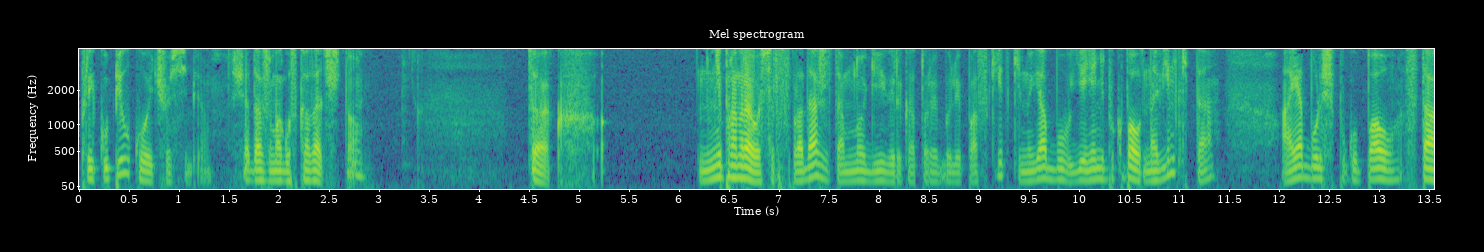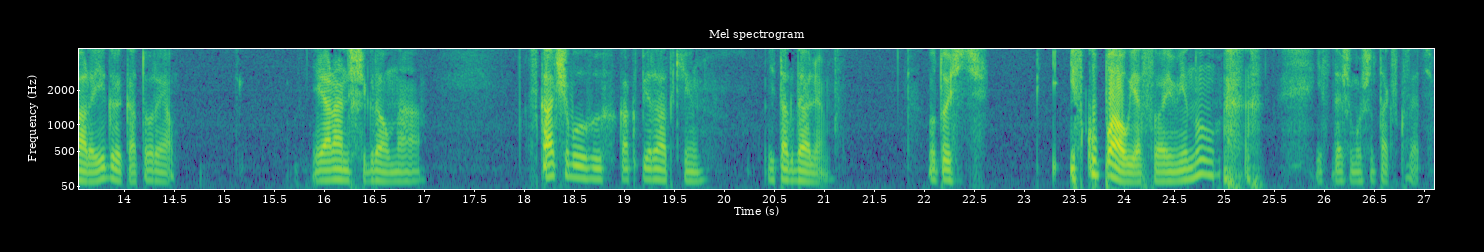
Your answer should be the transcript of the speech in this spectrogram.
прикупил кое-что себе. Сейчас даже могу сказать, что... Так, мне понравилась распродажа, там многие игры, которые были по скидке, но я, был, я, я не покупал новинки-то, а я больше покупал старые игры, которые я раньше играл на скачивал их как пиратки и так далее. Ну, то есть, искупал я свою вину, если даже можно так сказать.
